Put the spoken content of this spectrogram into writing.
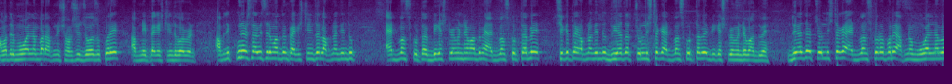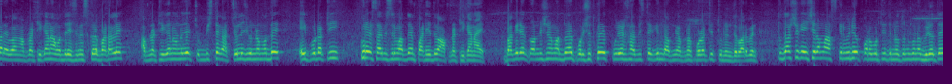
আমাদের মোবাইল নাম্বার, আপনি সরাসরি যোগাযোগ করে আপনি প্যাকেজটি নিতে পারবেন। আপনি কুরিয়ার সার্ভিসের মাধ্যমে প্যাকেজটি নিতে হলে আপনার কিন্তু অ্যাডভান্স করতে হবে, বিকাশ পেমেন্টের মাধ্যমে অ্যাডভান্স করতে হবে। সেক্ষেত্রে আপনার কিন্তু দুই হাজার চল্লিশ টাকা অ্যাডভান্স করতে হবে বিকাশ পেমেন্টের মাধ্যমে। দুই হাজার চল্লিশ টাকা অ্যাডভান্স করার পরে আপনার মোবাইল নাম্বার এবং আপনার ঠিকানা আমাদের এস এম এস করে পাঠালে আপনার ঠিকানা অনুযায়ী চব্বিশ থেকে আটচল্লিশ ঘণ্টার মধ্যে এই প্রোডাক্টটি কুরিয়ার সার্ভিসের মাধ্যমে পাঠিয়ে দেবো আপনার ঠিকানায়। বাকিটা কন্ডিশনের মাধ্যমে পরিশোধ করে কুরিয়ার সার্ভিস থেকে কিন্তু আপনি আপনার প্রোডাক্টটি তুলে নিতে পারবেন। তো দর্শক, এই ছিল আমার আজকের ভিডিও পরবর্তীতে নতুন কোনো ভিডিওতে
